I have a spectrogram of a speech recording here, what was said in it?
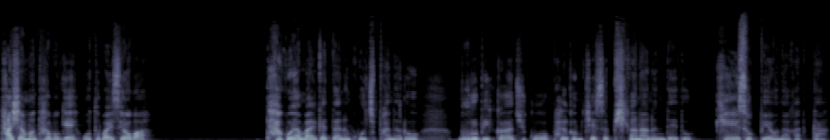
다시 한번 타보게 오토바이 세워봐. 타고야 말겠다는 고집 하나로 무릎이 까지고 팔꿈치에서 피가 나는데도 계속 배어나갔다.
